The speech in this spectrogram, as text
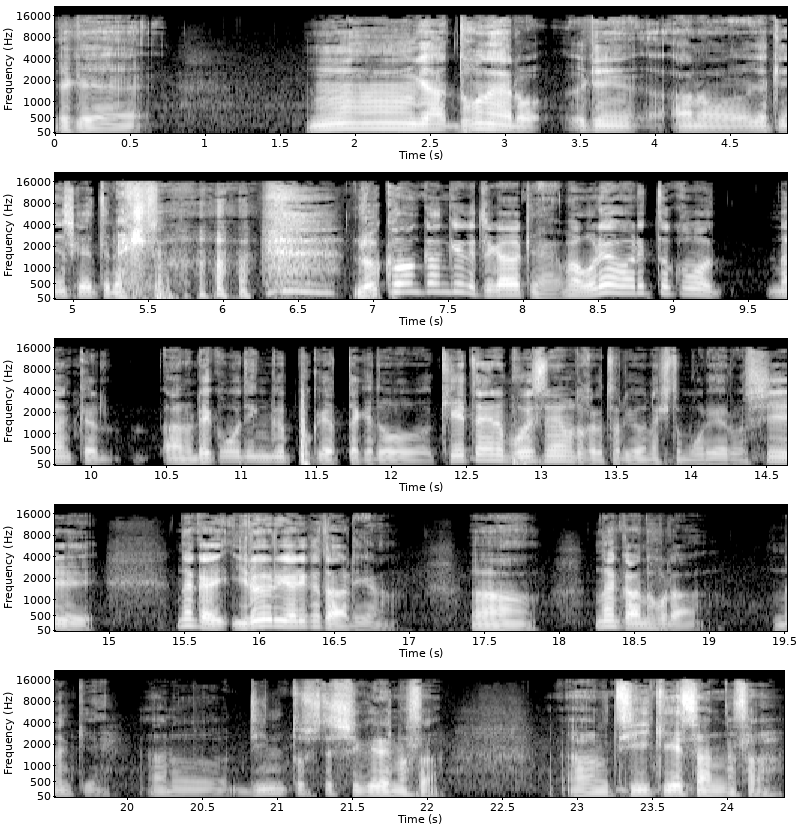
やけんうーんいやどうなんやろ。やけんあのやけんしか言ってないけど。録音環境が違うわけやまあ俺は割とこうなんかあのレコーディングっぽくやったけど携帯のボイスメモとかで撮るような人もおるやろうしなんかいろいろやり方あるやん。うん。なんかあのほらなんけあの凛としてしぐれのさあの TK さんがさ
